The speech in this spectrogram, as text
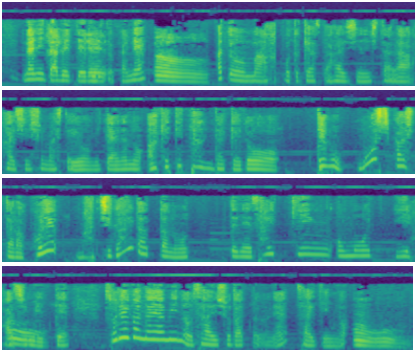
何食べてるとかね。うん。あと、まあ、ポッドキャスト配信したら、配信しましたよ、みたいなのを開けてたんだけど、でも、もしかしたらこれ、間違いだったのってね、最近思い始めて、それが悩みの最初だったのね、最近の。うんうん。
